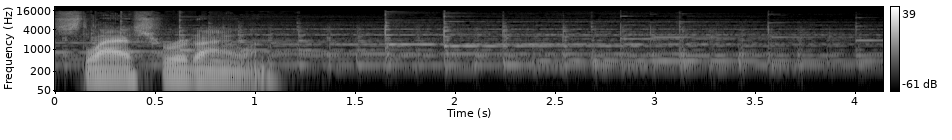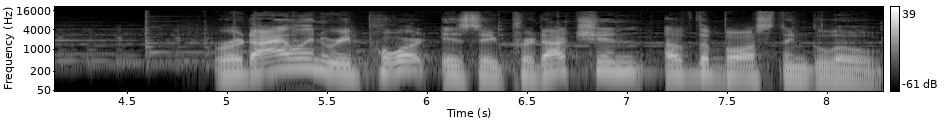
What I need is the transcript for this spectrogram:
slash Rhode Island. Rhode Island Report is a production of the Boston Globe.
